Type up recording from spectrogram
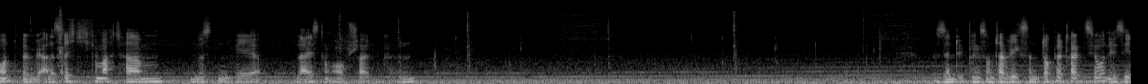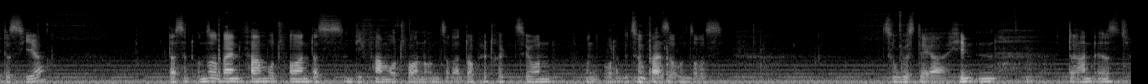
Und wenn wir alles richtig gemacht haben, müssten wir Leistung aufschalten können. Wir sind übrigens unterwegs in Doppeltraktion. Ihr seht es hier. Das sind unsere beiden Fahrmotoren. Das sind die Fahrmotoren unserer Doppeltraktion und, oder beziehungsweise unseres Zuges, der hinten dran ist.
